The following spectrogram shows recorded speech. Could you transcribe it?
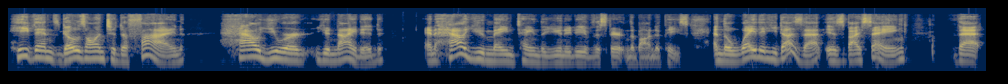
He then goes on to define how you are united and how you maintain the unity of the spirit and the bond of peace. And the way that he does that is by saying that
